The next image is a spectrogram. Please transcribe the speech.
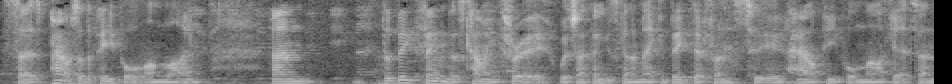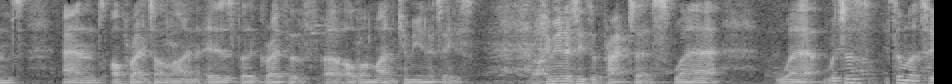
So it's power to the people online. And the big thing that's coming through, which I think is going to make a big difference to how people market and and operate online, is the growth of uh, of online communities Right. communities of practice where where which is similar to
